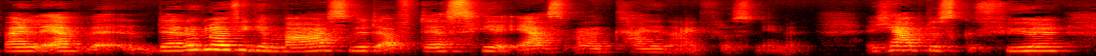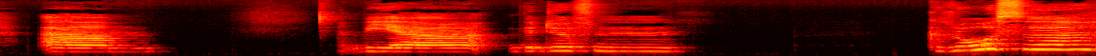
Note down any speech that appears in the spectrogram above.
Weil er, der rückläufige Mars wird auf das hier erstmal keinen Einfluss nehmen. Ich habe das Gefühl, ähm, wir, wir dürfen große,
